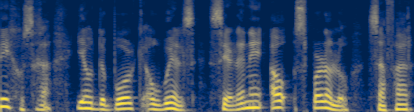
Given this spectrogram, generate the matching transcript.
پیښو څخه یو د بورک او ویلز سیړنې او سپړلو سفر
